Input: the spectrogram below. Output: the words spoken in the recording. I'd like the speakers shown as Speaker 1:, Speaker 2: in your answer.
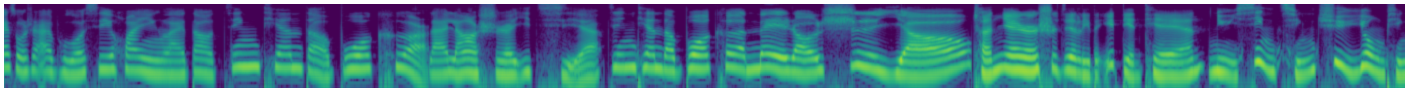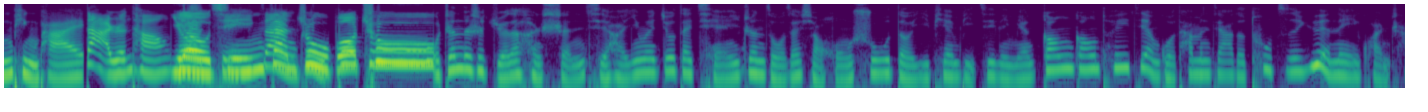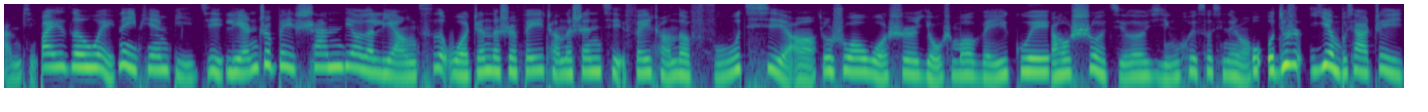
Speaker 1: 我是艾普罗西，欢迎来到今天的播客。来，梁老师一起，今天的播客内容是由
Speaker 2: 成年人世界里的一点甜，
Speaker 1: 女性情趣用品品牌
Speaker 2: 大人堂
Speaker 1: 友情赞助播出。我真的是觉得很神奇哈，因为就在前一阵子，我在小红书的一篇笔记里面刚刚推荐过他们家的兔子月那一款产品。By the way，那篇。篇记连着被删掉了两次，我真的是非常的生气，非常的服气啊！就说我是有什么违规，然后涉及了淫秽色情内容，我我就是咽不下这一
